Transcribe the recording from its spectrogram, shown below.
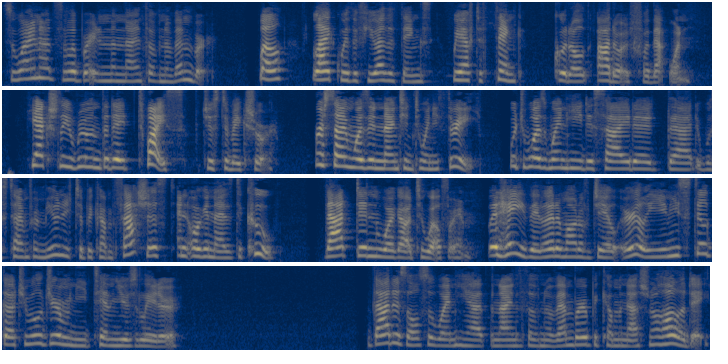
So why not celebrate on the 9th of November? Well, like with a few other things, we have to thank good old Adolf for that one. He actually ruined the date twice, just to make sure. First time was in 1923, which was when he decided that it was time for Munich to become fascist and organized a coup. That didn't work out too well for him. But hey, they let him out of jail early and he still got to rule Germany 10 years later. That is also when he had the 9th of November become a national holiday,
